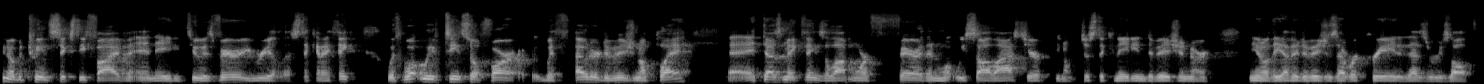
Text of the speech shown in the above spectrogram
you know, between 65 and 82 is very realistic. And I think with what we've seen so far with outer divisional play, eh, it does make things a lot more fair than what we saw last year, you know, just the Canadian division or, you know, the other divisions that were created as a result.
